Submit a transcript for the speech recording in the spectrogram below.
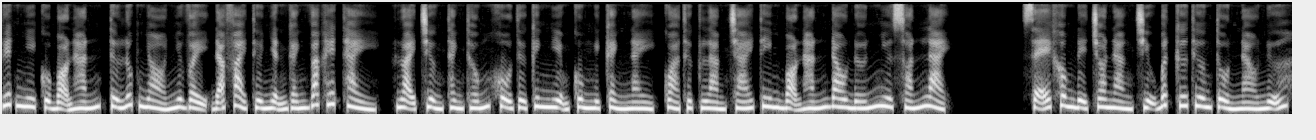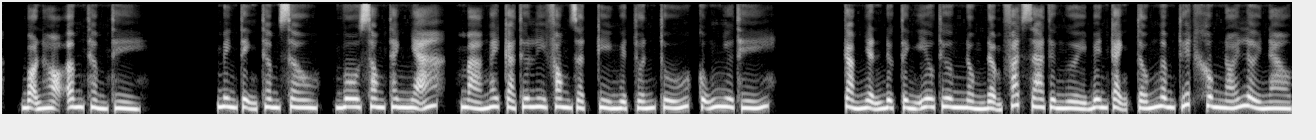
Tuyết nhi của bọn hắn từ lúc nhỏ như vậy đã phải thừa nhận gánh vác hết thảy, loại trưởng thành thống khổ từ kinh nghiệm cùng nghịch cảnh này quả thực làm trái tim bọn hắn đau đớn như xoắn lại. Sẽ không để cho nàng chịu bất cứ thương tổn nào nữa, bọn họ âm thầm thề. Minh tịnh thâm sâu, vô song thanh nhã, mà ngay cả thư ly phong giật kỳ nguyệt tuấn tú cũng như thế. Cảm nhận được tình yêu thương nồng đậm phát ra từ người bên cạnh tống ngâm tuyết không nói lời nào,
